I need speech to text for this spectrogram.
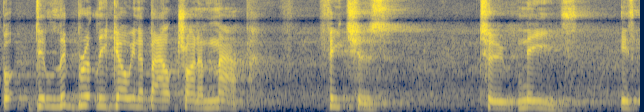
But deliberately going about trying to map features to needs is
